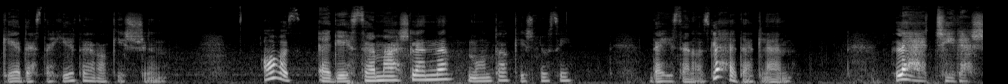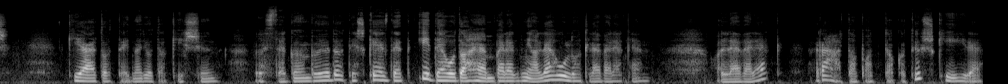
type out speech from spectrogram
kérdezte hirtelen a kis sün. Az egészen más lenne, mondta a kis nyuszi. De hiszen az lehetetlen. Lehetséges, kiáltott egy nagyot a kisün, összegömbölyödött, és kezdett ide-oda hemperegni a lehullott leveleken. A levelek rátapadtak a tüskéire,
